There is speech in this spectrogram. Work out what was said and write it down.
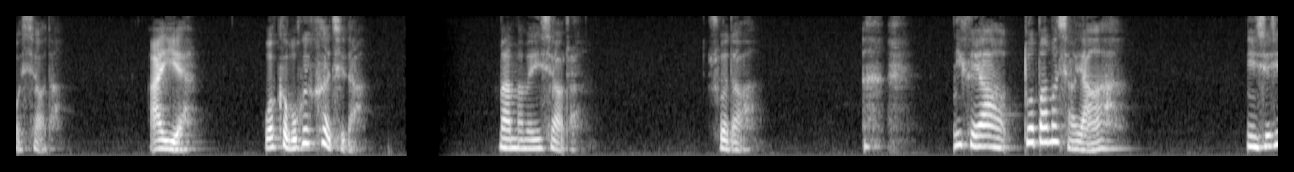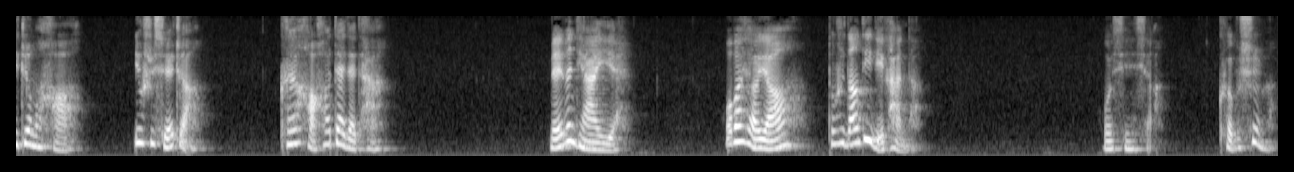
我笑道：“阿姨，我可不会客气的。”妈妈微笑着说道：“ 你可要多帮帮小杨啊！你学习这么好，又是学长，可要好好带带他。”没问题，阿姨，我把小杨都是当弟弟看的。我心想，可不是嘛，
